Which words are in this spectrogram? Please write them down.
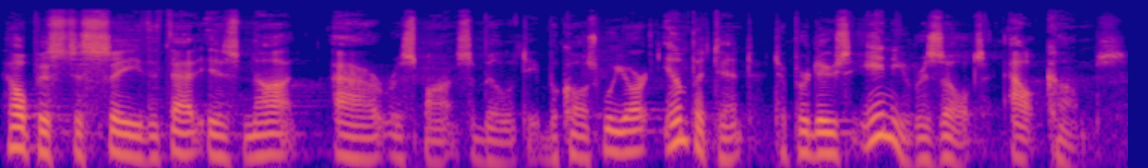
Help us to see that that is not our responsibility because we are impotent to produce any results, outcomes.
